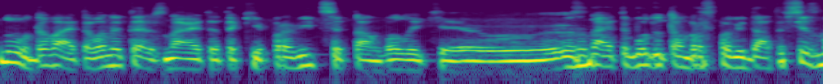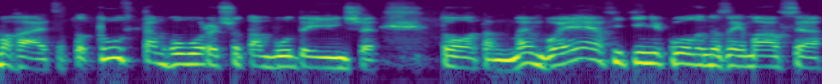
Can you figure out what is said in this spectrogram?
Ну, давайте, вони теж, знаєте, такі провідці там великі, е, знаєте, будуть там розповідати, всі змагаються. То Туск там говорить, що там буде інше, то там МВФ, який ніколи не займався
